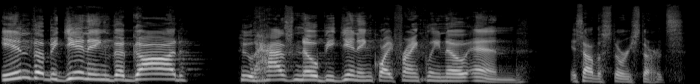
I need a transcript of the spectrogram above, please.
In the beginning, the God who has no beginning, quite frankly, no end, is how the story starts.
